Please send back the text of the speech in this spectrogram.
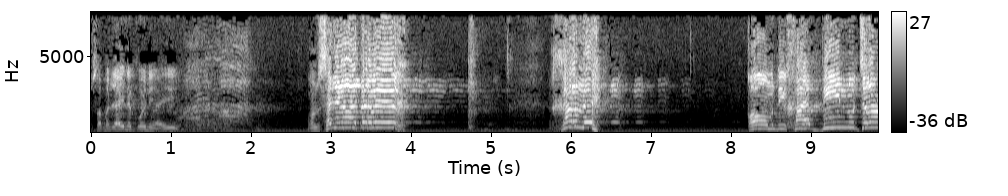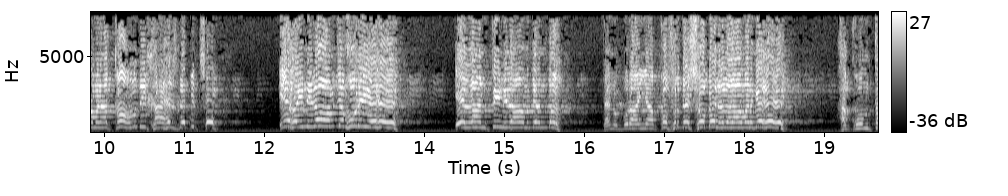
سمجھ آئی نے؟ کوئی نہیں آئی۔ ہوں سجنا درویش۔ گھر قوم دی خواہش دین نو چلاونا قوم دی خواہش دے پیچھے یہ ہوئی نظام جمہوری ہے۔ یہ لانتی نظام دے اندر تین برائیاں کفر دے شعبے نظر آن گے۔ حکومت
